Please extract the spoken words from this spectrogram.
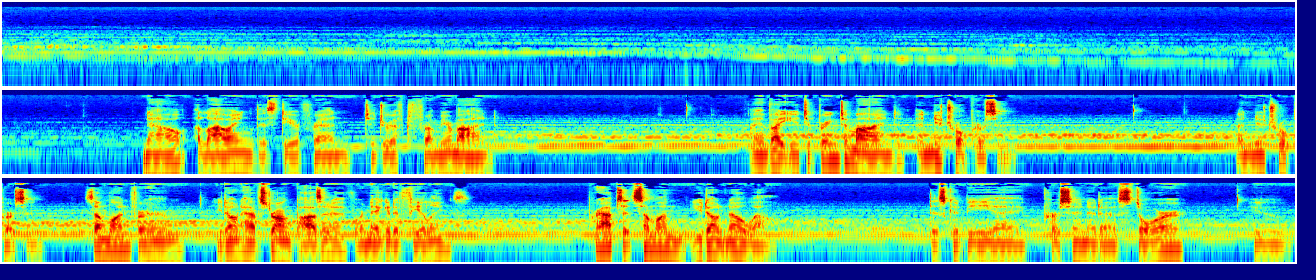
Now, allowing this dear friend to drift from your mind, I invite you to bring to mind a neutral person. A neutral person, someone for whom you don't have strong positive or negative feelings. Perhaps it's someone you don't know well. This could be a person at a store who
